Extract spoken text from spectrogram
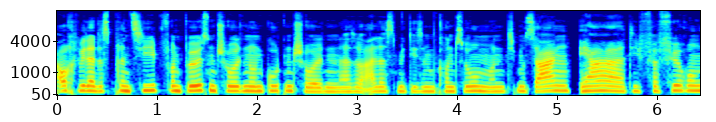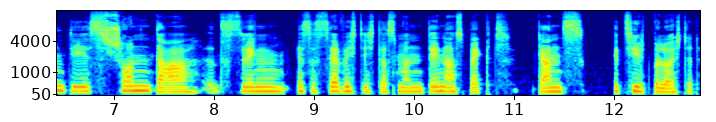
auch wieder das Prinzip von bösen Schulden und guten Schulden, also alles mit diesem Konsum. Und ich muss sagen, ja, die Verführung, die ist schon da. Deswegen ist es sehr wichtig, dass man den Aspekt ganz gezielt beleuchtet.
